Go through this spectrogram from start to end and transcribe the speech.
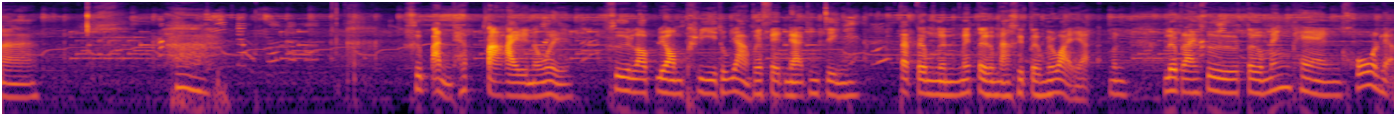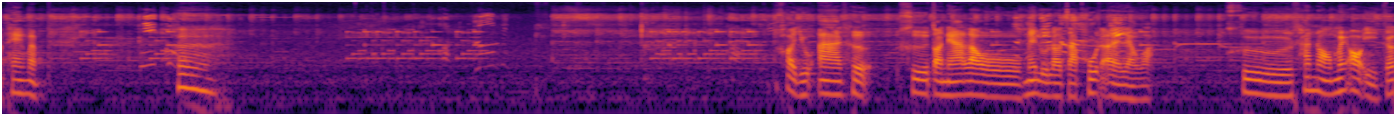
มา คือปั่นแทบตายเลยนะเว้ย คือเรายอมพรีทุกอย่างเพื่อเซตเนี้ยจริง ๆ แต่เติมเงินไม่เติมนะคือเติมไม่ไหวอะ่ะ มันเลือบไรายคือเติมแม่งแพงโคตรเลยแพงแบบขอ UR เถอะ คือตอนนี้เราไม่รู้เราจะพูดอะไรแล้วอะคือถ้าน้องไม่ออกอีกก็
